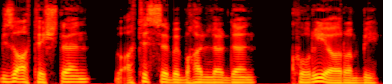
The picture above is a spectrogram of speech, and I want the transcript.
Bizi ateşten ve ateş sebebi hallerden koru ya Rabbi.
